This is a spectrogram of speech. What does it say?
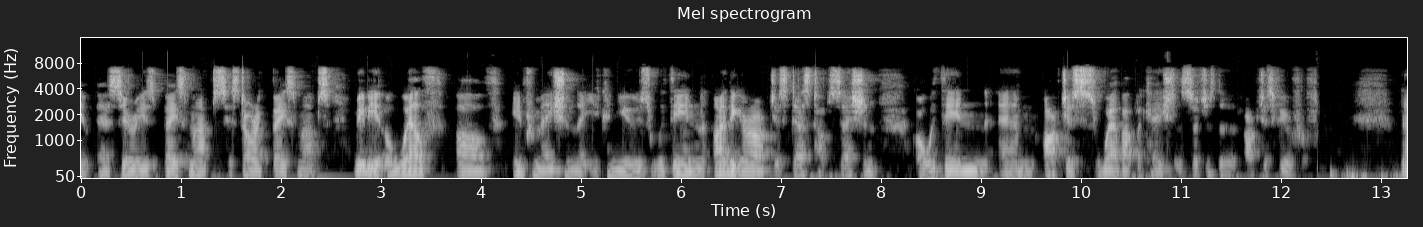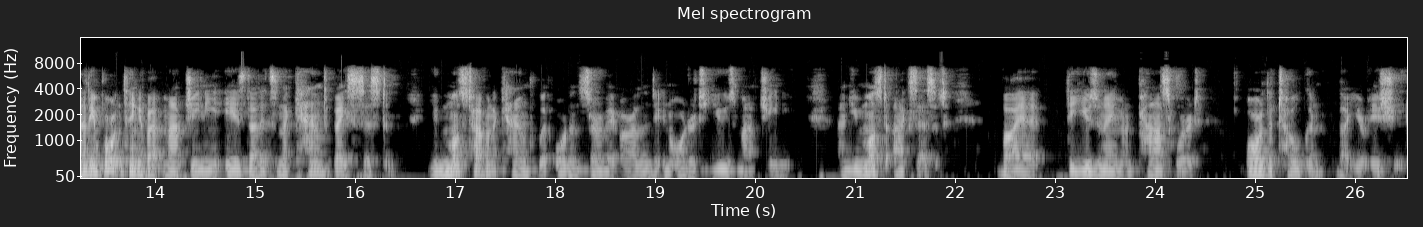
uh, series base maps, historic base maps, really a wealth of information that you can use within either your ArcGIS desktop session or within um, ArcGIS web applications such as the ArcGIS Viewer for Now the important thing about MapGenie is that it's an account-based system. You must have an account with Ordnance Survey Ireland in order to use MapGenie, and you must access it via the username and password or the token that you're issued.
